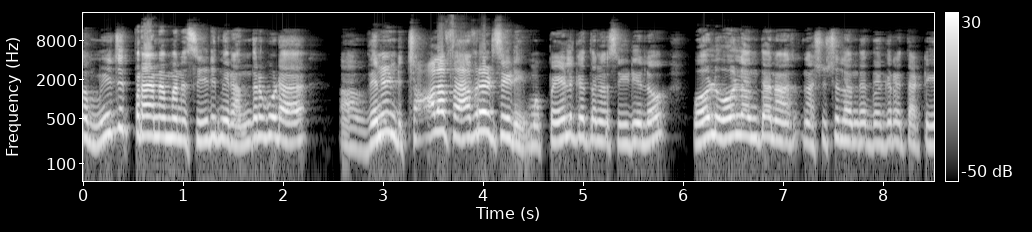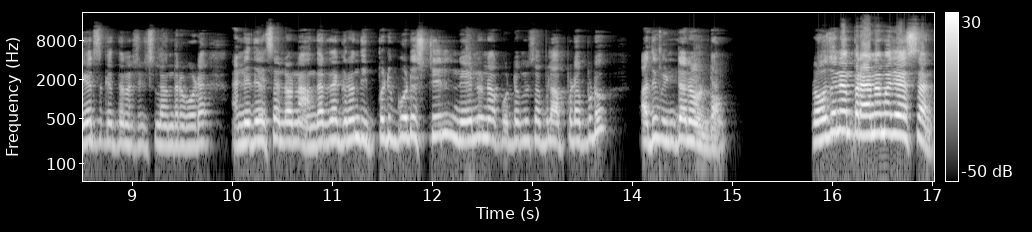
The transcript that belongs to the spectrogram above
సో మ్యూజిక్ ప్రాణం అనే సీడీ మీరు అందరూ కూడా వినండి. చాలా ఫేవరెట్ సీడీ. ముప్పై ఏళ్ళ క్రితం నా సీడీలో వరల్డ్ వరల్డ్ అంతా నా నా శిష్యులందరి దగ్గర థర్టీ ఇయర్స్ క్రితం నా శిష్యులందరూ కూడా అన్ని దేశాల్లో ఉన్న అందరి దగ్గర ఉంది. ఇప్పటికి కూడా స్టిల్ నేను నా కుటుంబ సభ్యులు అప్పుడప్పుడు అది వింటూనే ఉంటాం. రోజు నేను ప్రాణామా చేస్తాను.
